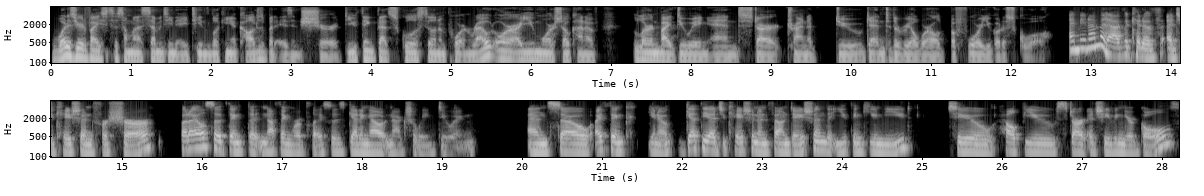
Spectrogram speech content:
what is your advice to someone that's 17 18 looking at colleges but isn't sure? Do you think that school is still an important route or are you more so kind of learn by doing and start trying to do get into the real world before you go to school? I mean, I'm an advocate of education for sure, but I also think that nothing replaces getting out and actually doing. And so I think, you know, get the education and foundation that you think you need to help you start achieving your goals.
